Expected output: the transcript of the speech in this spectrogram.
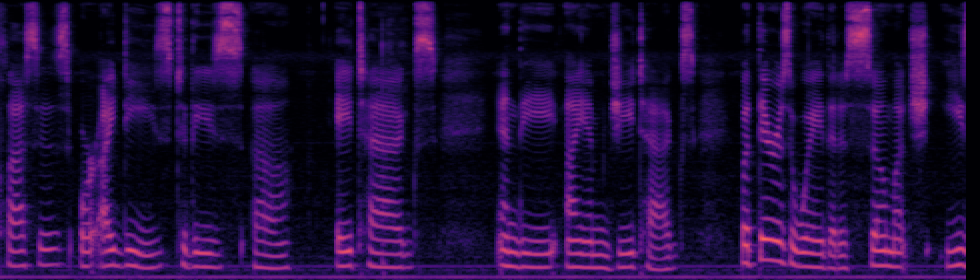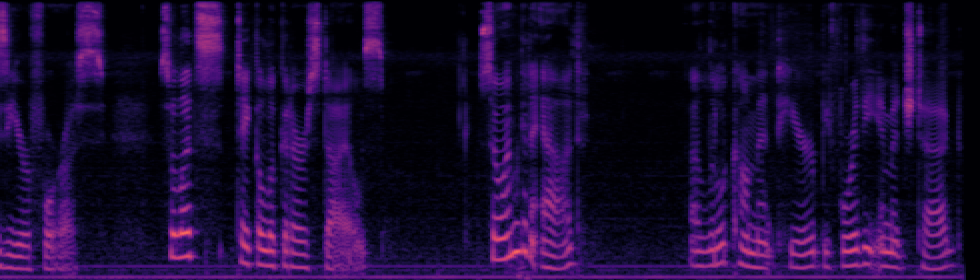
classes or IDs to these uh, A tags and the IMG tags, but there is a way that is so much easier for us. So let's take a look at our styles. So I'm going to add a little comment here before the image tag.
